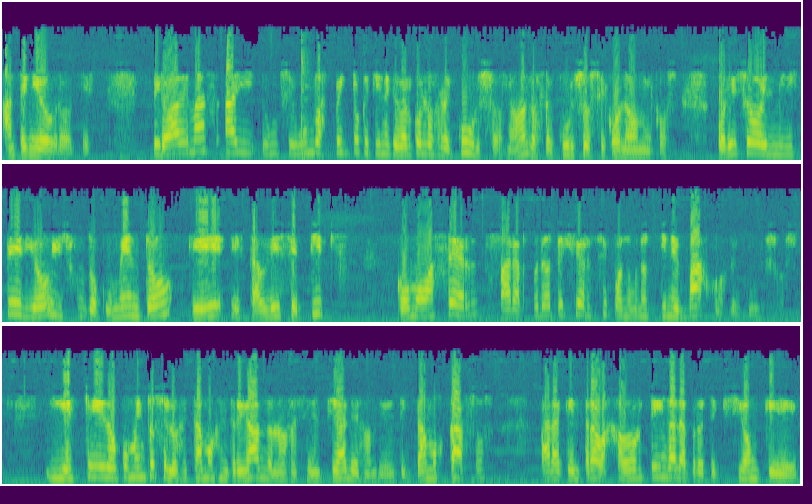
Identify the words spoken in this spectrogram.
han tenido brotes. Pero además hay un segundo aspecto que tiene que ver con los recursos, ¿no? Los recursos económicos. Por eso el Ministerio hizo un documento que establece tips cómo hacer para protegerse cuando uno tiene bajos recursos y este documento se los estamos entregando en los residenciales donde detectamos casos para que el trabajador tenga la protección que,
